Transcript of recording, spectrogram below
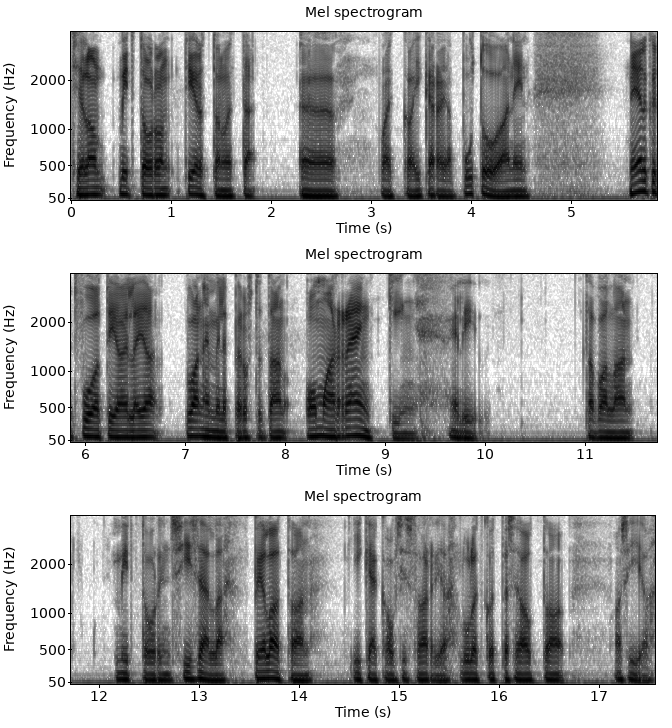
Siellä on Midtour on tiedottanut, että ö, vaikka ikäraja putoaa, niin 40-vuotiaille ja vanhemmille perustetaan oma ranking, eli tavallaan Midtourin sisällä pelataan ikäkausisarja. Luuletko, että se auttaa asiaa?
